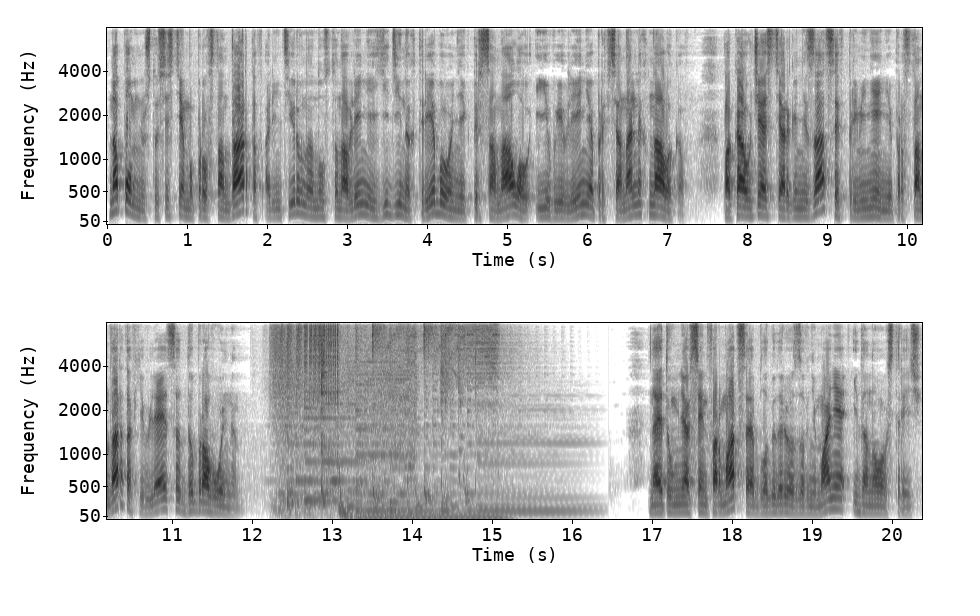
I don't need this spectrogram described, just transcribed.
Напомним, что система профстандартов ориентирована на установление единых требований к персоналу и выявление профессиональных навыков, пока участие организации в применении профстандартов является добровольным. На этом у меня вся информация. Благодарю вас за внимание и до новых встреч.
